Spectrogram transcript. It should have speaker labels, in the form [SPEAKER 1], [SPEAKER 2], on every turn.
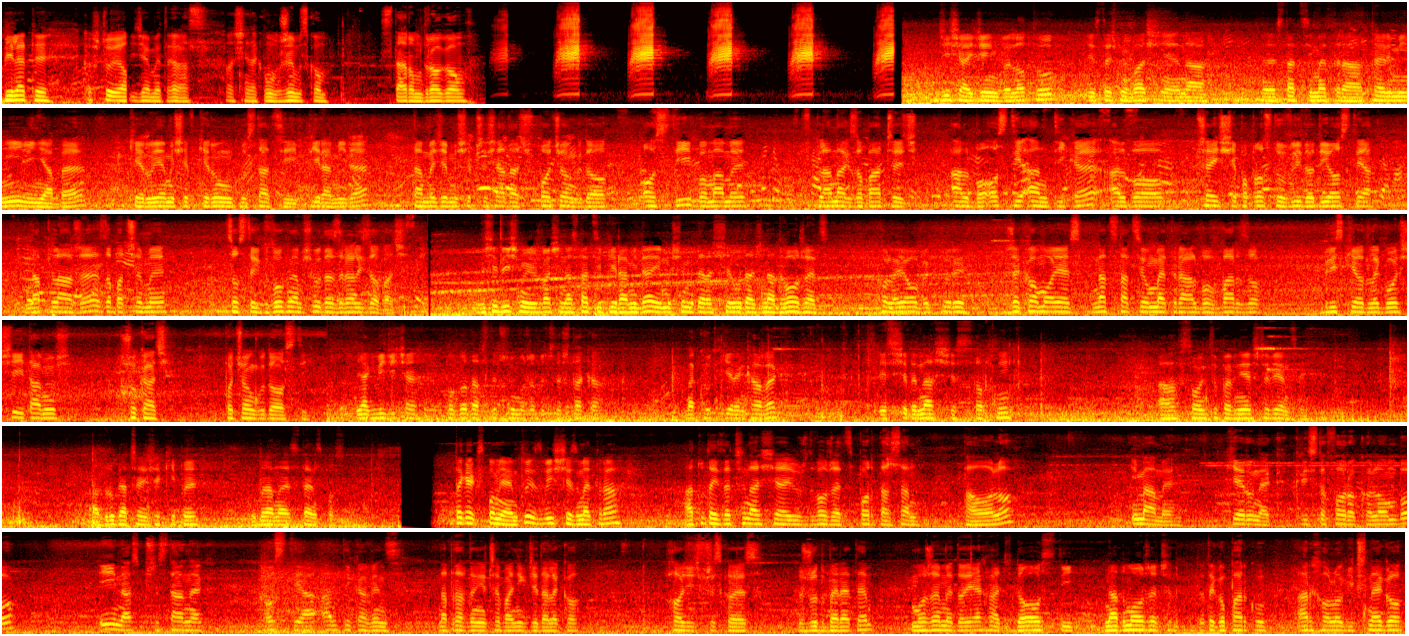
[SPEAKER 1] Bilety kosztują. Idziemy teraz właśnie taką rzymską, starą drogą. Dzisiaj dzień wylotu. Jesteśmy właśnie na e, stacji metra Termini, linia B. Kierujemy się w kierunku stacji Piramidę. Tam będziemy się przesiadać w pociąg do Ostii, bo mamy w planach zobaczyć albo Ostię Antikę, albo przejść się po prostu w Lido di Ostia na plażę. Zobaczymy, co z tych dwóch nam się uda zrealizować. Wysiedliśmy już właśnie na stacji Piramidę i musimy teraz się udać na dworzec kolejowy, który rzekomo jest nad stacją metra albo w bardzo bliskiej odległości i tam już szukać pociągu do Ostii. Jak widzicie, pogoda w styczniu może być też taka na krótki rękawek. Jest 17 stopni, a w słońcu pewnie jeszcze więcej. A druga część ekipy ubrana jest w ten sposób. Tak jak wspomniałem, tu jest wyjście z metra, a tutaj zaczyna się już dworzec Porta San Paolo i mamy kierunek Cristoforo Colombo i nasz przystanek Ostia Antica, więc naprawdę nie trzeba nigdzie daleko chodzić, wszystko jest rzut beretem. Możemy dojechać do Ostii nad morze, czy do tego parku archeologicznego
